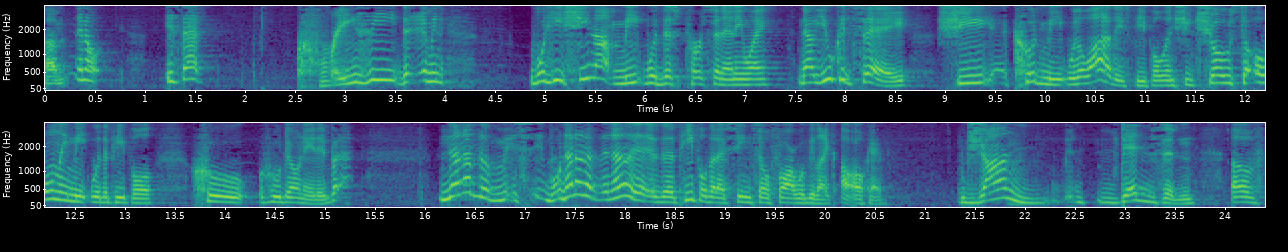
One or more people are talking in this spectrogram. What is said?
Um, you know, is that crazy? I mean, would he she not meet with this person anyway? Now you could say she could meet with a lot of these people, and she chose to only meet with the people who who donated, but. None of the none of the, none of the, the people that I've seen so far would be like, oh, okay, John Dedson of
